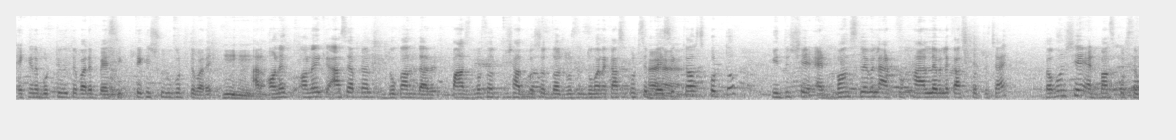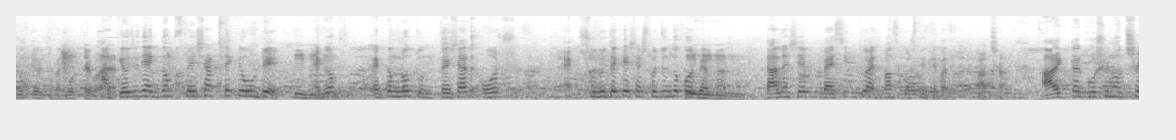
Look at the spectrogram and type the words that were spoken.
এখানে ভর্তি হতে পারে বেসিক থেকে শুরু করতে পারে। আর অনেক অনেক আছে আপনার দোকানদার পাঁচ বছর সাত বছর দশ বছর দোকানে কাজ করছে হ্যাঁ, বেসিক হ্যাঁ। কাজ করতো কিন্তু সে অ্যাডভান্স লেভেলে আর একটু হায়ার লেভেলে কাজ করতে চায় তখন সে অ্যাডভান্স কোর্সে ভর্তি হতে পারে। পারে। আর কেউ যদি একদম ফ্রেশার থেকে উঠে একদম একদম নতুন ফ্রেশার ওর শুরু থেকে শেষ পর্যন্ত করবে আপনার তাহলে সে বেসিক টু অ্যাডভান্স কোর্স নিতে পারে। আচ্ছা আরেকটা কোশ্চেন হচ্ছে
